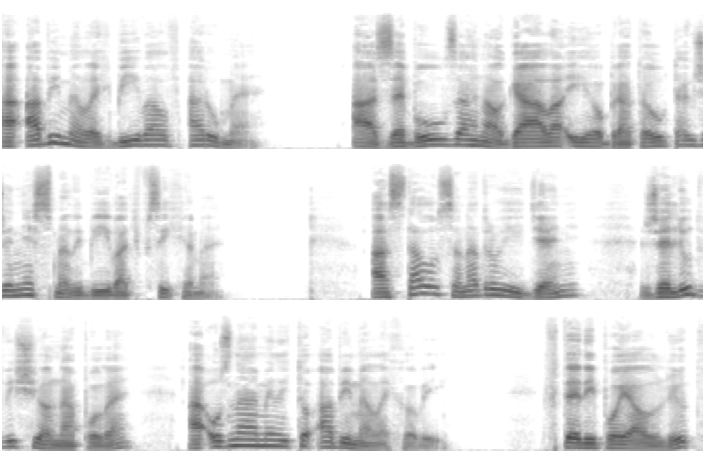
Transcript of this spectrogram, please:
A Abimelech býval v Arume. A Zebul zahnal Gála i jeho bratov, takže nesmeli bývať v Sycheme. A stalo sa na druhý deň, že ľud vyšiel na pole a oznámili to Abimelechovi. Vtedy pojal ľud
